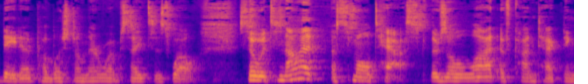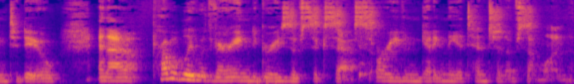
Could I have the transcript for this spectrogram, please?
data published on their websites as well. So it's not a small task. There's a lot of contacting to do, and uh, probably with varying degrees of success or even getting the attention of someone.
